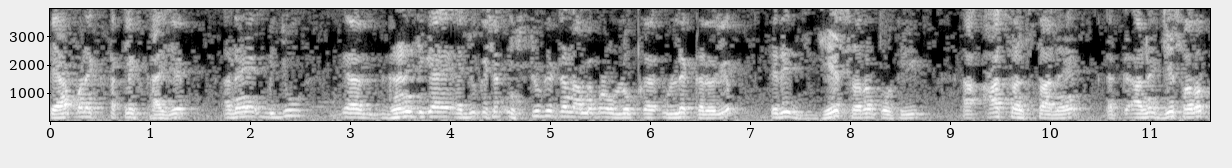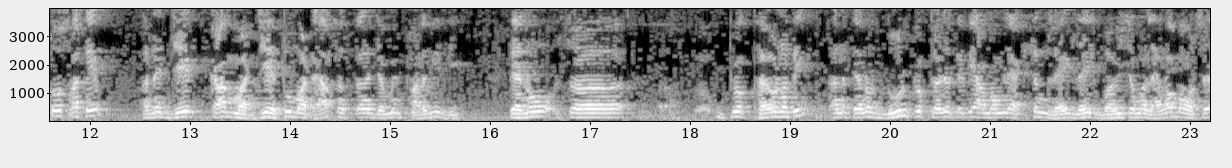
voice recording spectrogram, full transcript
ત્યાં પણ એક તકલીફ થાય છે. અને બીજું ઘણી જગ્યાએ એજ્યુકેશન ઇન્સ્ટિટ્યૂટના નામે પણ ઉલ્લેખ કર્યો છે. તેથી જે શરતોથી આ સંસ્થાને, અને જે શરતો સાથે અને જે કામ માટે જે હેતુ માટે આ સંસ્થાને જમીન ફાળવી હતી, તેનો ઉપયોગ થયો નથી અને તેનો દુરુપયોગ થયો છે. તેથી આ મામલે એક્શન લઈ લઈ ભવિષ્યમાં, લેવામાં આવશે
